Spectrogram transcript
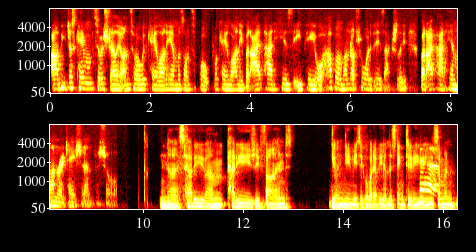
Um, he just came to Australia on tour with Kehlani and was on support for Kehlani. But I've had his EP or album. I'm not sure what it is actually, but I've had him on rotation for sure. Nice. How do you um how do you usually find your new music or whatever you're listening to? Are you Yeah. someone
